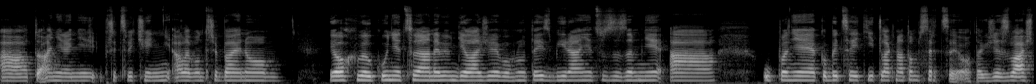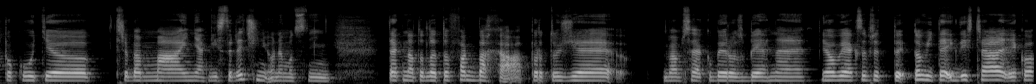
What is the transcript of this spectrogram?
a to ani není při cvičení, ale on třeba jenom jo, chvilku něco, já nevím, dělá, že je vohnutý, sbírá něco ze země a úplně jakoby cítí tlak na tom srdci, jo. Takže zvlášť pokud třeba má nějaký srdeční onemocnění, tak na tohle to fakt bacha, protože vám se jakoby rozběhne, jo, vy jak se před, to víte, i když třeba jako,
